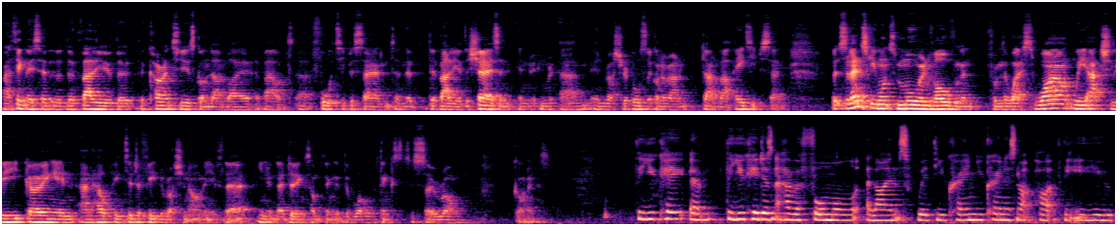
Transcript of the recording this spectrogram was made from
I think they said that the, value of the, the currency has gone down by about uh, 40%, and the, the value of the shares in, in, in, um, in Russia have also gone around down about 80%. But Zelensky wants more involvement from the West. Why aren't we actually going in and helping to defeat the Russian army if they're, you know, they're doing something that the world thinks is so wrong? Go on. The UK, um, the UK doesn't have a formal alliance with Ukraine. Ukraine is not a part of the EU,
